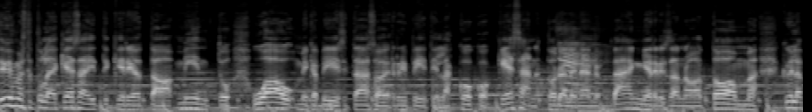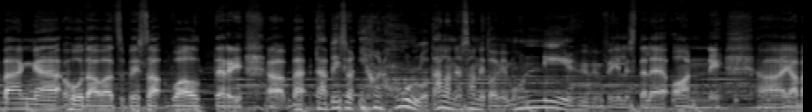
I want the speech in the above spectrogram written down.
Tyhmästä tulee kesähitti kirjoittaa Minttu. Wow, mikä biisi tää soi repeatillä koko kesän. Todellinen bangeri, sanoo Tom. Kyllä bängää, huutaa Whatsappissa Valtteri. Tää biisi on ihan hullu. Tällainen Sanni toimii muhun niin hyvin fiilistelee Anni. Ja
